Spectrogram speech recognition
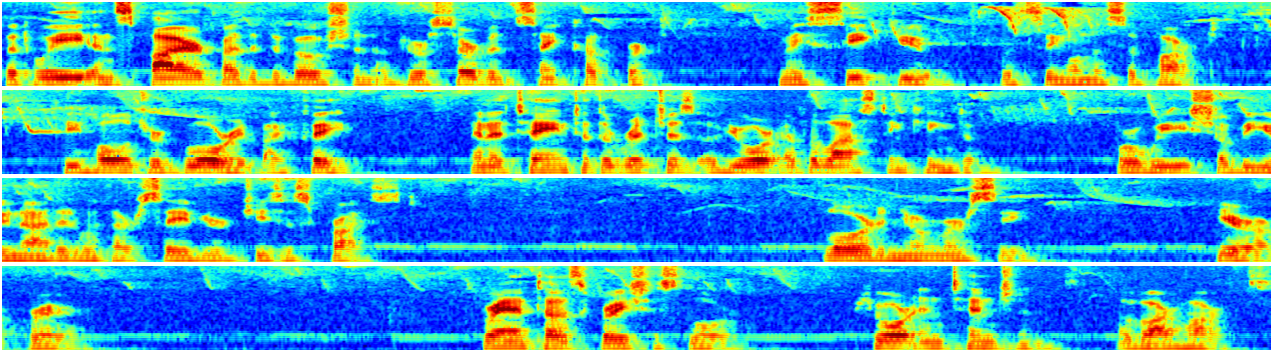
that we, inspired by the devotion of your servant St. Cuthbert, may seek you with singleness of heart, behold your glory by faith, and attain to the riches of your everlasting kingdom, where we shall be united with our Saviour Jesus Christ. Lord, in your mercy, hear our prayer. Grant us, gracious Lord, pure intentions of our hearts,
